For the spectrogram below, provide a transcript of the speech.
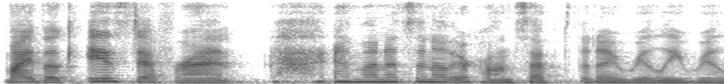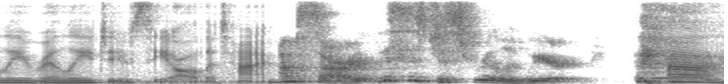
My book is different. And then it's another concept that I really, really, really do see all the time. I'm sorry. This is just really weird. Uh,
